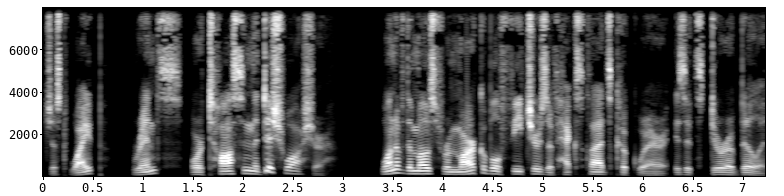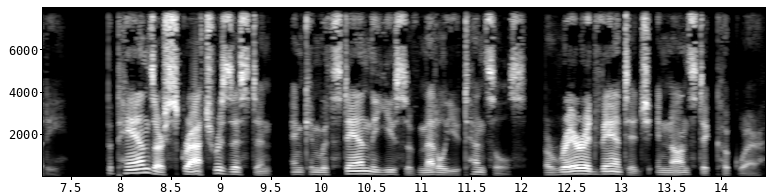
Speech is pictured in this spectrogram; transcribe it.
Just wipe, rinse, or toss in the dishwasher. One of the most remarkable features of HexClad's cookware is its durability. The pans are scratch resistant and can withstand the use of metal utensils, a rare advantage in non-stick cookware.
